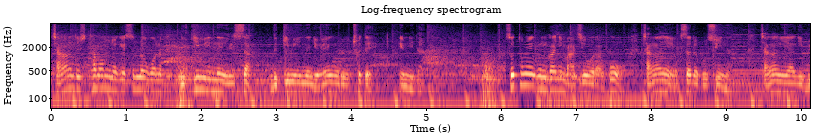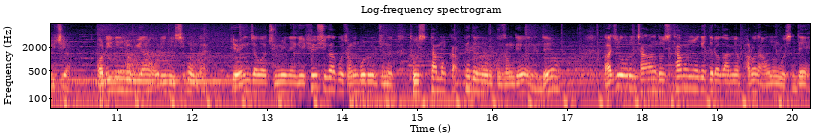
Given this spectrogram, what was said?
장항도시 탐험역의 슬로건은 느낌이 있는 일상, 느낌이 있는 여행으로 초대입니다. 소통의 공간이 마지오라고 장항의 역사를 볼 수 있는 장항 이야기 뮤지엄, 어린이를 위한 어린이 시공간, 여행자와 주민에게 휴식하고 정보를 주는 도시 탐험 카페 등으로 구성되어 있는데요. 마지오는 장항 도시 탐험역에 들어가면 바로 나오는 곳인데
